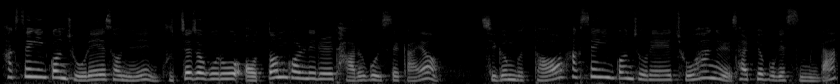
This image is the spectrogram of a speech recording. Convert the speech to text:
학생인권 조례에서는 구체적으로 어떤 권리를 다루고 있을까요? 지금부터 학생인권 조례의 조항을 살펴보겠습니다.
